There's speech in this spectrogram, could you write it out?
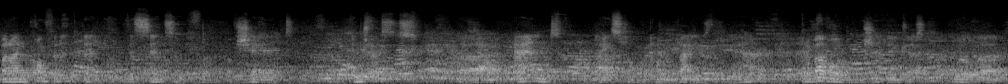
but I'm confident that this sense of, uh, of shared uh, interests um, and based on common values that we have, and above all on shared interests, will, uh,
